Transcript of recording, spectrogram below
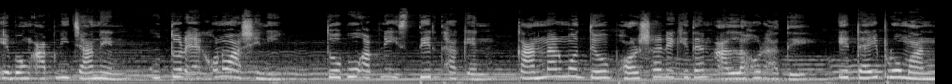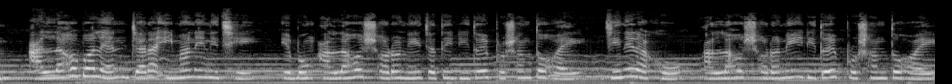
এবং আপনি জানেন, উত্তর এখনও আসেনি তবু আপনি স্থির থাকেন। কান্নার মধ্যেও ভরসা রেখে দেন আল্লাহর হাতে। এটাই প্রমাণ। আল্লাহ বলেন, যারা ইমান এনেছে এবং আল্লাহর স্মরণে যাতে হৃদয় প্রশান্ত হয়, জেনে রাখো, আল্লাহর স্মরণেই হৃদয় প্রশান্ত হয়।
